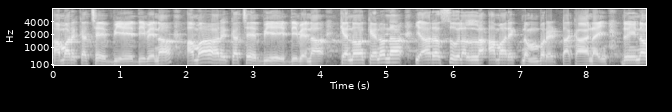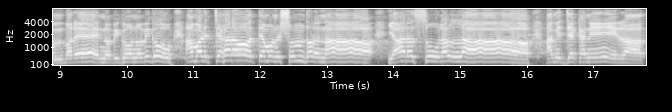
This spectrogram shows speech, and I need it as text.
আমার কাছে বিয়ে দিবে না, আমার কাছে বিয়ে দিবে না। কেন কেন না? ইয়া রাসূলুল্লাহ, আমার এক নম্বরের টাকা নাই। দুই নম্বরে, নবী গো নবী গো, আমার তেমন সুন্দর না। ইয়া রাসূলুল্লাহ, আমি যেখানে রাত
